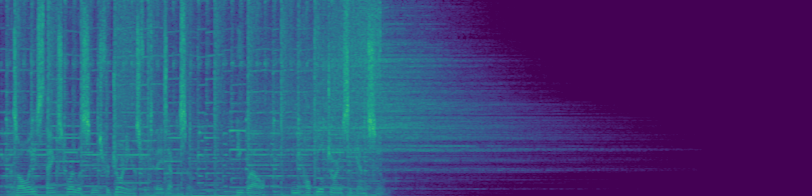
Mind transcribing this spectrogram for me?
As always, thanks to our listeners for joining us for today's episode. Be well, and we hope you'll join us again soon.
